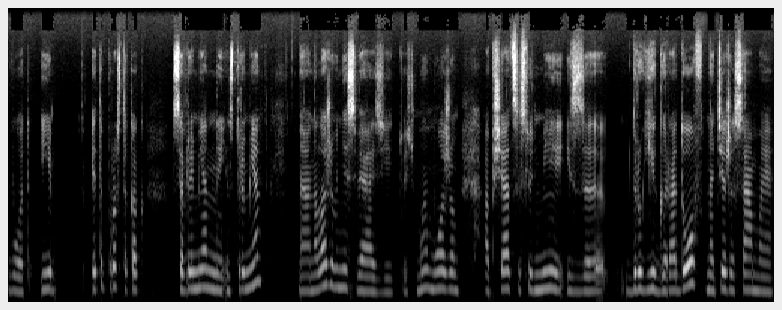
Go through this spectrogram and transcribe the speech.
Вот. И это просто как современный инструмент, налаживание связей. То есть мы можем общаться с людьми из э, других городов на те же самые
